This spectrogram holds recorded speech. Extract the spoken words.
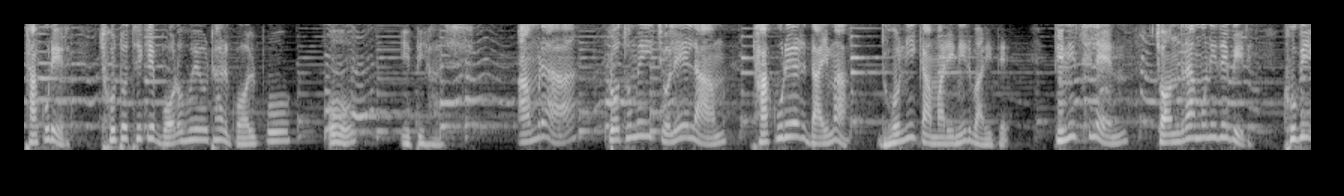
ঠাকুরের ছোট থেকে বড় হয়ে ওঠার গল্প ও ইতিহাস। আমরা প্রথমেই চলে এলাম ঠাকুরের দাইমা ধনী কামারিনীর বাড়িতে। তিনি ছিলেন চন্দ্রামণি দেবীর খুবই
